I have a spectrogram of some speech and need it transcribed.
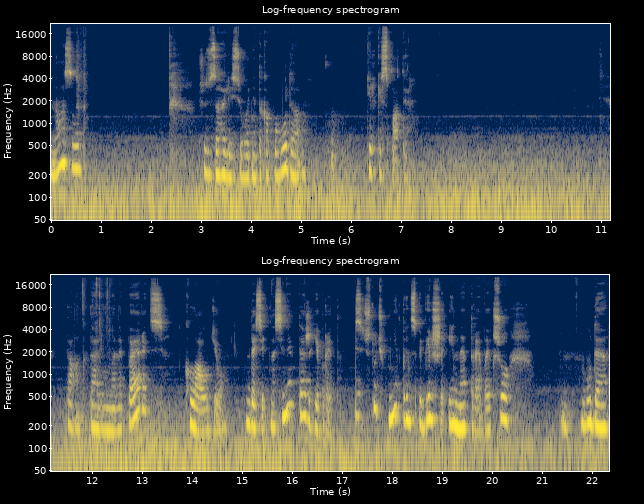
назву. Щось взагалі сьогодні така погода, тільки спати. Так, далі у мене перець Клаудіо. 10 насінин, теж гібрид. 10 штучок мені, в принципі, більше і не треба. Якщо буде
